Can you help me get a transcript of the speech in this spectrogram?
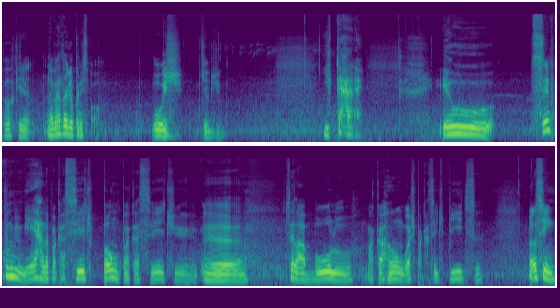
Porque, na verdade, é o principal. Hoje, que eu digo. E, cara, eu sempre comi merda pra cacete, pão pra cacete, é, sei lá, bolo, macarrão, gosto pra cacete de pizza. Mas assim,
